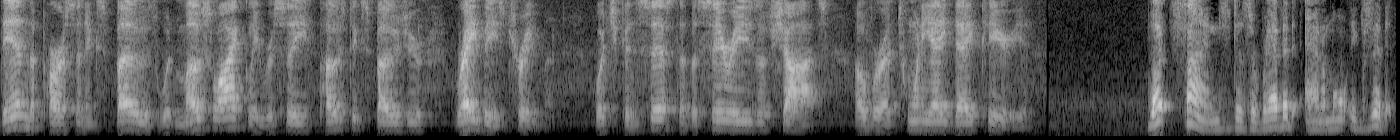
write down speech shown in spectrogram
then the person exposed would most likely receive post exposure rabies treatment, which consists of a series of shots over a 28 day period. What signs does a rabid animal exhibit?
